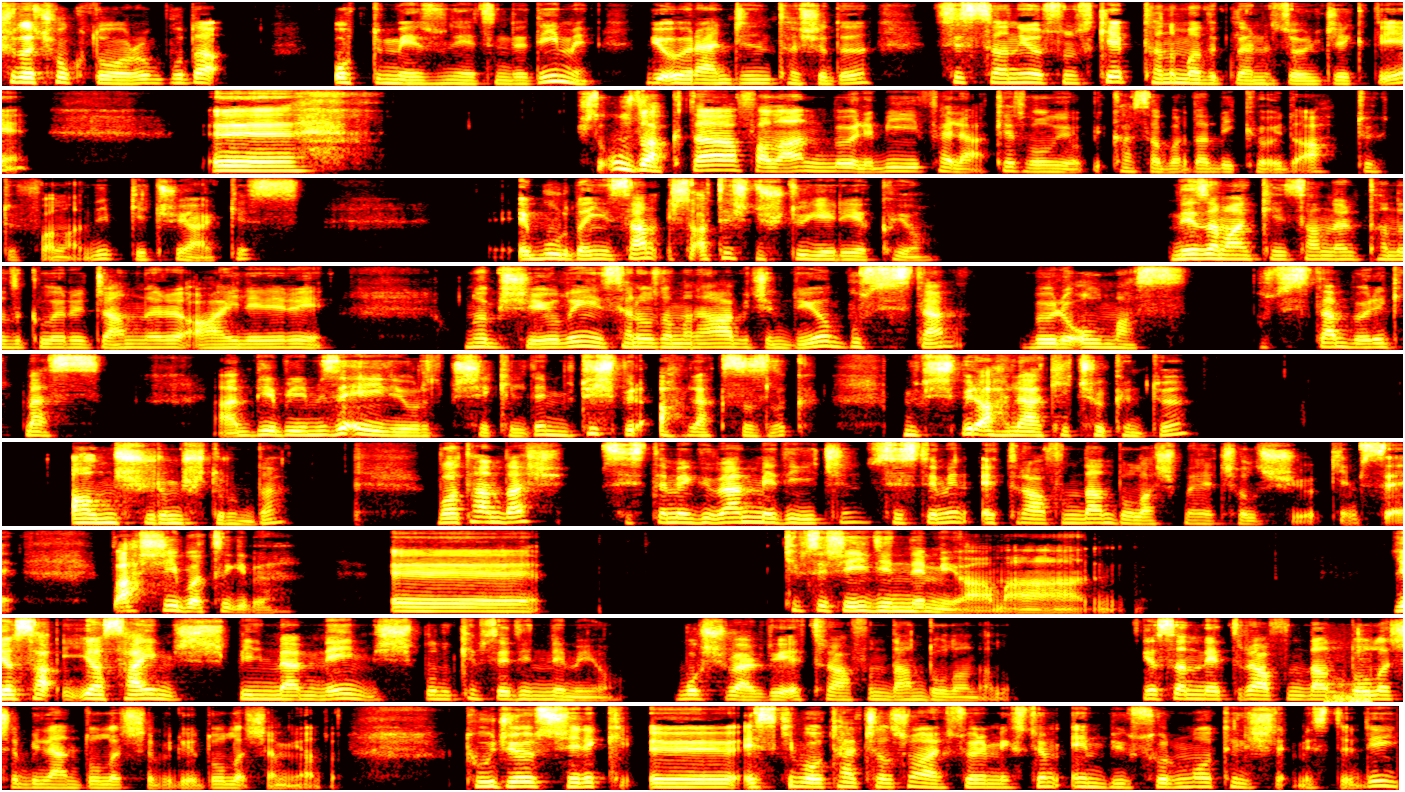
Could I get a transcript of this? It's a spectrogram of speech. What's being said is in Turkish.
Şu da çok doğru. Bu da ODTÜ mezuniyetinde değil mi? Bir öğrencinin taşıdığı. Siz sanıyorsunuz ki hep tanımadıklarınız ölecek diye. Ee, işte uzakta falan böyle bir felaket oluyor. Bir kasabada, bir köyde ah tüh tüh falan deyip geçiyor herkes. E burada insan işte ateş düştüğü yeri yakıyor. Ne zaman ki insanların tanıdıkları, canları, aileleri buna bir şey oluyor. İnsan o zaman abicim diyor bu sistem böyle olmaz. Bu sistem böyle gitmez. Yani birbirimize eğiliyoruz bir şekilde. Müthiş bir ahlaksızlık, müthiş bir ahlaki çöküntü almış yürümüş durumda. Vatandaş sisteme güvenmediği için sistemin etrafından dolaşmaya çalışıyor. Kimse vahşi batı gibi. Ee, kimse şeyi dinlemiyor ama yasa, yasaymış bilmem neymiş bunu kimse dinlemiyor. Boş ver diyor etrafından dolanalım. Yasanın etrafından dolaşabilen dolaşabiliyor, dolaşamıyor. Tuğçe Özçelik e, eski bir otel çalışanı olarak söylemek istiyorum. En büyük sorumlu otel işletmesidir diye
